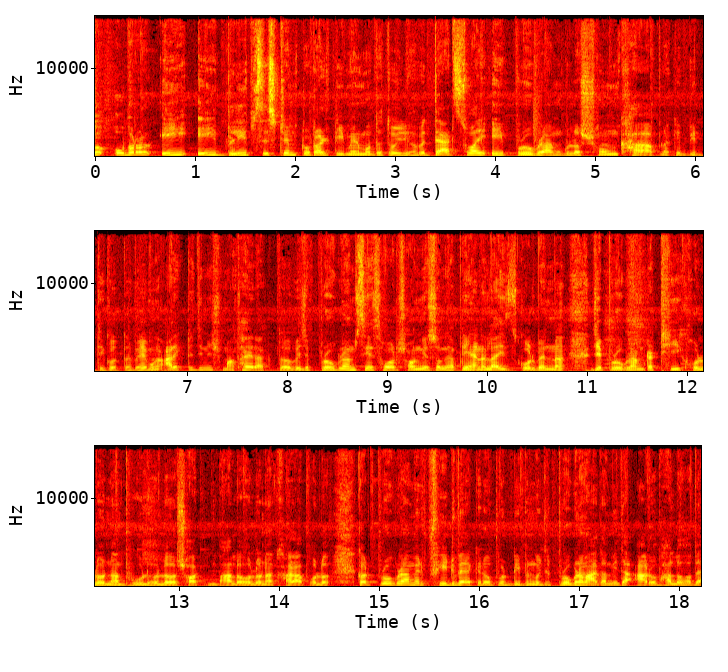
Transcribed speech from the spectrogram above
তো ওভারঅল এই এই বিলিফ সিস্টেম টোটাল টিমের মধ্যে তৈরি হবে। দ্যাটস ওয়াই এই প্রোগ্রামগুলোর সংখ্যা আপনাকে বৃদ্ধি করতে হবে এবং আরেকটা জিনিস মাথায় রাখতে হবে যে প্রোগ্রাম শেষ হওয়ার সঙ্গে সঙ্গে আপনি অ্যানালাইজ করবেন না যে প্রোগ্রামটা ঠিক হলো না ভুল হলো শর্ট ভালো হলো না খারাপ হলো। কারণ প্রোগ্রামের ফিডব্যাকের ওপর ডিপেন্ড করছে। প্রোগ্রাম আগামীতে আরও ভালো হবে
